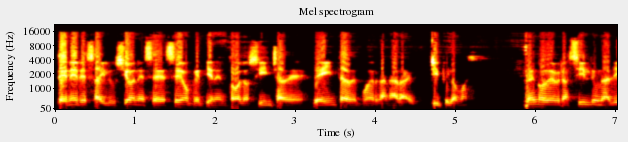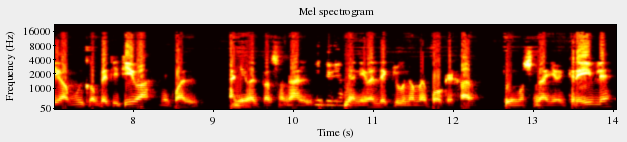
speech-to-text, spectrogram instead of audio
tener esa ilusión, ese deseo que tienen todos los hinchas de, de Inter de poder ganar algún título más. Vengo de Brasil, de una liga muy competitiva, en cual a nivel personal y a nivel de club no me puedo quejar. Tuvimos un año increíble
